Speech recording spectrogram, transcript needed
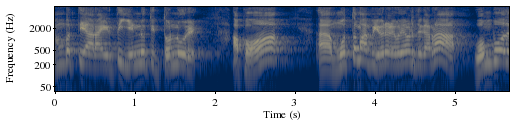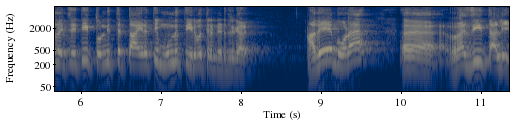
ஐம்பத்தி ஆறாயிரத்தி எண்ணூற்றி தொண்ணூறு. அப்போ மொத்தமாக இப்போ இவர் எவ்வளோ எடுத்திருக்காருன்னா ஒம்பது லட்சத்தி தொண்ணூத்தெட்டாயிரத்தி முந்நூற்றி இருபத்தி ரெண்டு எடுத்திருக்காரு. அதே போல் ரசீத் அலி.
